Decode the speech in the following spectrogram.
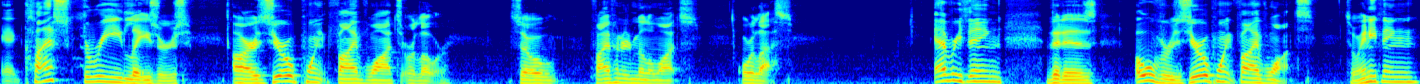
eh, class 3 lasers are 0.5 watts or lower. So 500 milliwatts or less. Everything that is over 0.5 watts, so anything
